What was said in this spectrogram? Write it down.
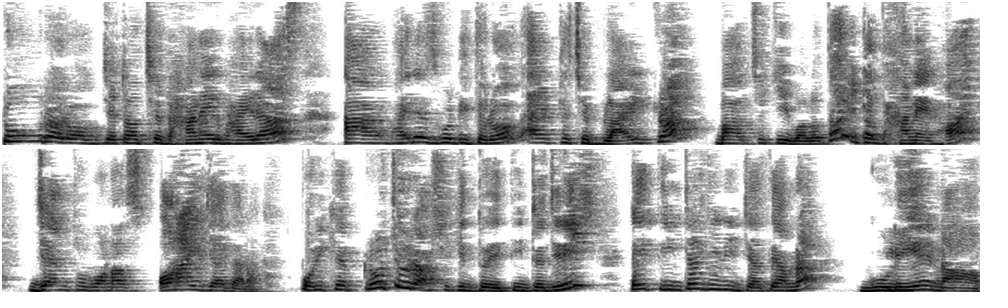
টুমরা রোগ, যেটা হচ্ছে ধানের ভাইরাস আর ভাইরাস ঘটিত রোগ, আর একটা হচ্ছে ব্লাইট রোগ বা হচ্ছে কি বলতো, এটা ধানের হয় জ্যান্থোবনাস অরাইজা দ্বারা। পরীক্ষায় প্রচুর আসে কিন্তু এই তিনটা জিনিস, এই তিনটা জিনিস যাতে আমরা গুলিয়ে না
